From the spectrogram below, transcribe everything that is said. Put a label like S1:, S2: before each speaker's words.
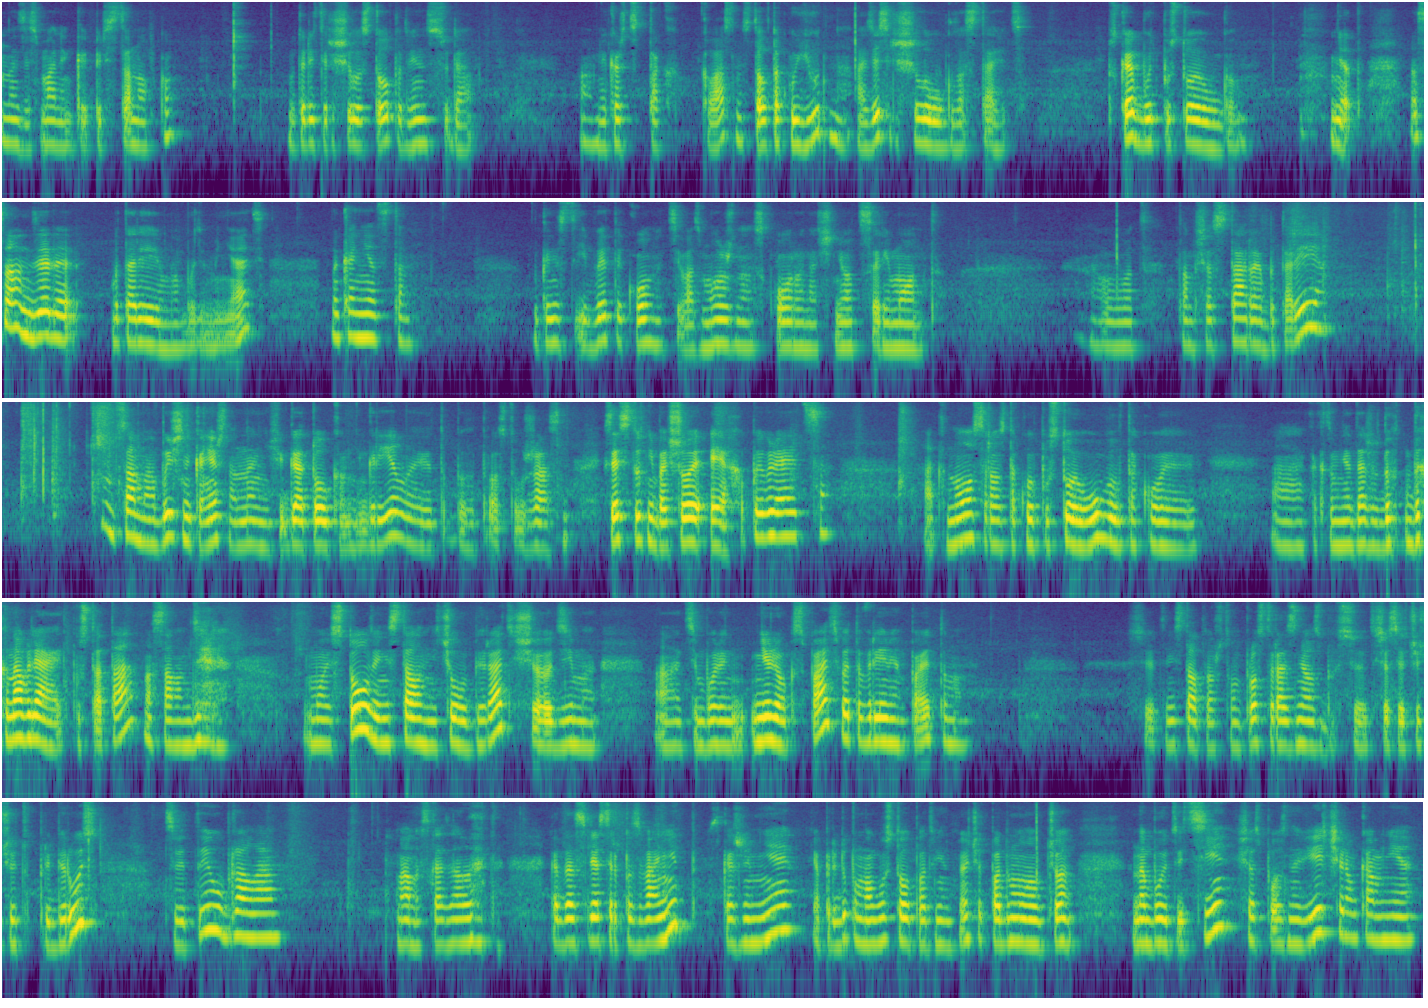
S1: У нас здесь маленькая перестановка. Вот Рита решила стол подвинуть сюда. А, мне кажется, так классно, стало так уютно. А здесь решила угол оставить. Пускай будет пустой угол. Нет, на самом деле батарею мы будем менять. Наконец-то. Наконец-то и в этой комнате, возможно, скоро начнется ремонт. Вот. Там сейчас старая батарея. Ну, самая обычная, конечно, она нифига толком не грела, и это было просто ужасно. Кстати, тут небольшое эхо появляется. Окно, сразу такой пустой угол, такой, а, как-то меня даже вдохновляет пустота на самом деле. Мой стол, я не стала ничего убирать, еще Дима, а, тем более, не лег спать в это время, поэтому все это не стал, потому что он просто разнес бы все это. Сейчас я чуть-чуть тут приберусь цветы убрала. Мама сказала это. Когда слесарь позвонит, скажи мне, я приду, помогу стол подвинуть. Но я что-то подумала, что она будет идти. Сейчас поздно вечером ко мне.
